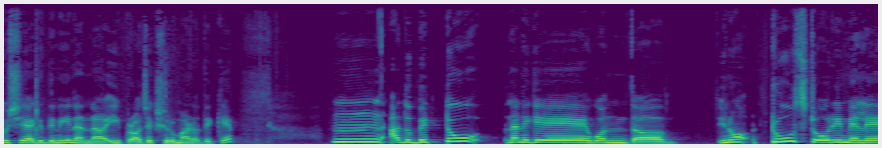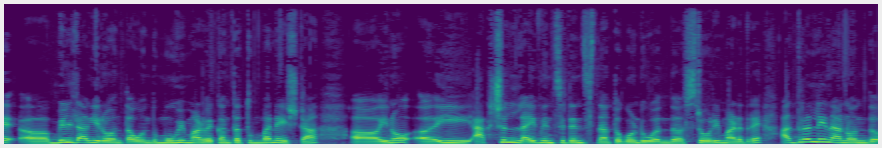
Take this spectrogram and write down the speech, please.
ಖುಷಿಯಾಗಿದ್ದೀನಿ ನನ್ನ ಈ ಪ್ರಾಜೆಕ್ಟ್ ಶುರು ಮಾಡೋದಕ್ಕೆ. ಅದು ಬಿಟ್ಟು ನನಗೆ ಒಂದು ಯುನೋ ಟ್ರೂ ಸ್ಟೋರಿ ಮೇಲೆ ಬಿಲ್ಡ್ ಆಗಿರೋವಂಥ ಒಂದು ಮೂವಿ ಮಾಡಬೇಕಂತ ತುಂಬಾ ಇಷ್ಟ. ಯುನೋ ಈ ಆ್ಯಕ್ಚುಲ್ ಲೈವ್ ಇನ್ಸಿಡೆಂಟ್ಸ್ನ ತಗೊಂಡು ಒಂದು ಸ್ಟೋರಿ ಮಾಡಿದ್ರೆ ಅದರಲ್ಲಿ ನಾನೊಂದು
